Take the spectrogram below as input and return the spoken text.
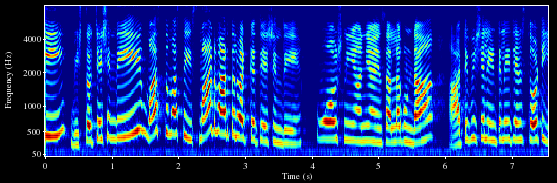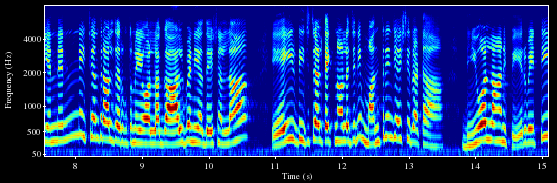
అగోకి విష్ట వచ్చేసింది. మస్తు మస్తు ఈ స్మార్ట్ వార్తలు పట్టుకొచ్చేసింది. ఓష్ని అన్యాయం సల్లగుండా ఆర్టిఫిషియల్ ఇంటెలిజెన్స్ తోటి ఎన్నెన్ని చంద్రాలు జరుగుతున్నాయో వాళ్ళ ఆల్బేనియా దేశంలో. ఏఐ డిజిటల్ టెక్నాలజీని మంత్రిని చేసిరట డియోల్లా అని పేరు పెట్టి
